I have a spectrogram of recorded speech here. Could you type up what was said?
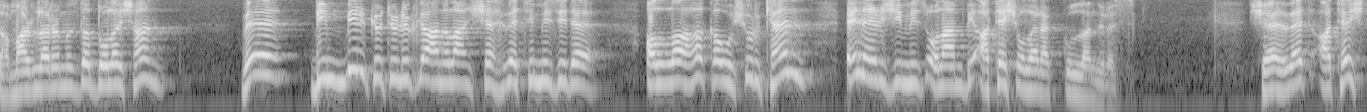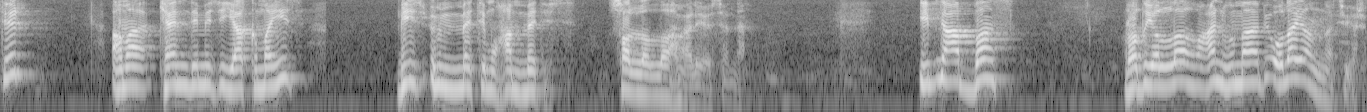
damarlarımızda dolaşan ve bin bir kötülükle anılan şehvetimizi de Allah'a kavuşurken enerjimiz olan bir ateş olarak kullanırız. Şehvet ateştir ama kendimizi yakmayız. Biz ümmeti Muhammediz sallallahu aleyhi ve sellem. İbn Abbas radıyallahu anhuma bir olay anlatıyor.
